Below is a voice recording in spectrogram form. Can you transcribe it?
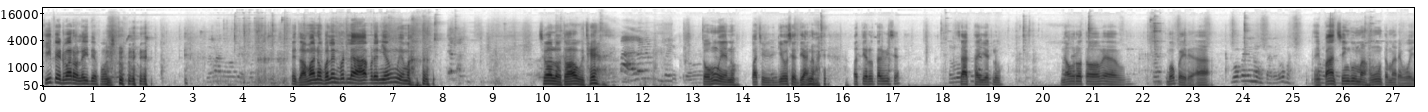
કીપેડ વાળો લઈ દે ફોન. એ જમાનો ભલે ને બદલે આપણે ત્યાં હું એમાં? ચલો તો આવું છે. તો હું એનું? પાછી ગયો છે ધ્યાન હવે. અત્યારે ઉતારવી છે. શાક થાય એટલું. નવરો તો હવે બપોરે હા. એ પાંચ સિંગુમાં હું તમારે હોય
